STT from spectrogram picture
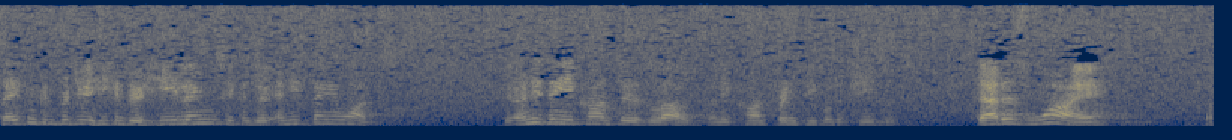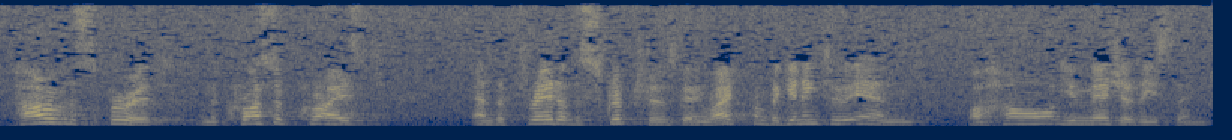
Satan can produce, he can do healings, he can do anything he wants. The only thing he can't do is love, and he can't bring people to Jesus. That is why the power of the Spirit and the cross of Christ and the thread of the Scriptures going right from beginning to end are how you measure these things.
